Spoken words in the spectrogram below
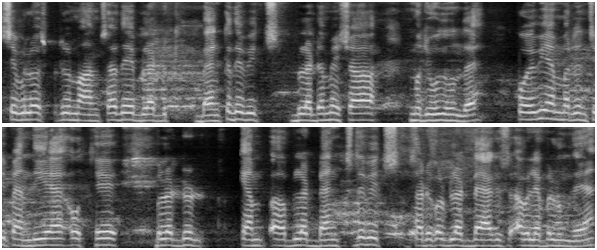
civil hospital Mansa ਦੇ ਬਲੱਡ ਬੈਂਕ ਦੇ ਵਿੱਚ ਬਲੱਡ ਹਮੇਸ਼ਾ ਮੌਜੂਦ ਹੁੰਦਾ ਹੈ। ਕੋਈ ਵੀ ਐਮਰਜੈਂਸੀ ਪੈਂਦੀ ਹੈ ਉੱਥੇ ਬਲੱਡ ਕੈਂਪ ਬਲੱਡ ਬੈਂਕਸ ਦੇ ਵਿੱਚ ਸਾਡੇ ਕੋਲ ਬਲੱਡ ਬੈਗਸ ਅਵੇਲੇਬਲ ਹੁੰਦੇ ਆ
